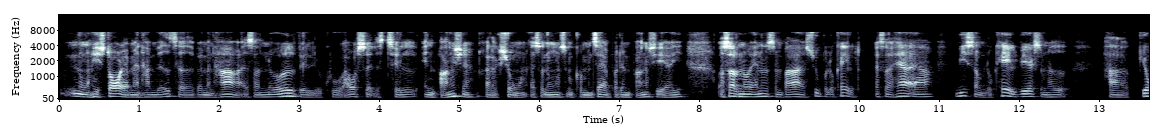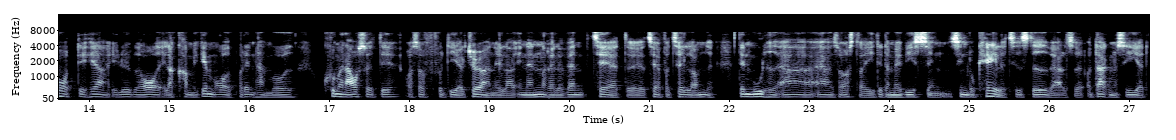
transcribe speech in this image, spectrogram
nogle historier man har medtaget, hvad man har. Altså noget vil jo kunne afsættes til en brancheredaktion, altså nogen, som kommenterer på den branche, jeg er i. Og så er der noget andet, som bare er super lokalt. Altså her er vi som lokal virksomhed, har gjort det her i løbet af året, eller kom igennem året på den her måde, kunne man afsætte det, og så få direktøren eller en anden relevant til at, øh, til at fortælle om det. Den mulighed er, er altså også der i det der med at vise sin, sin lokale tilstedeværelse, og der kan man sige, at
